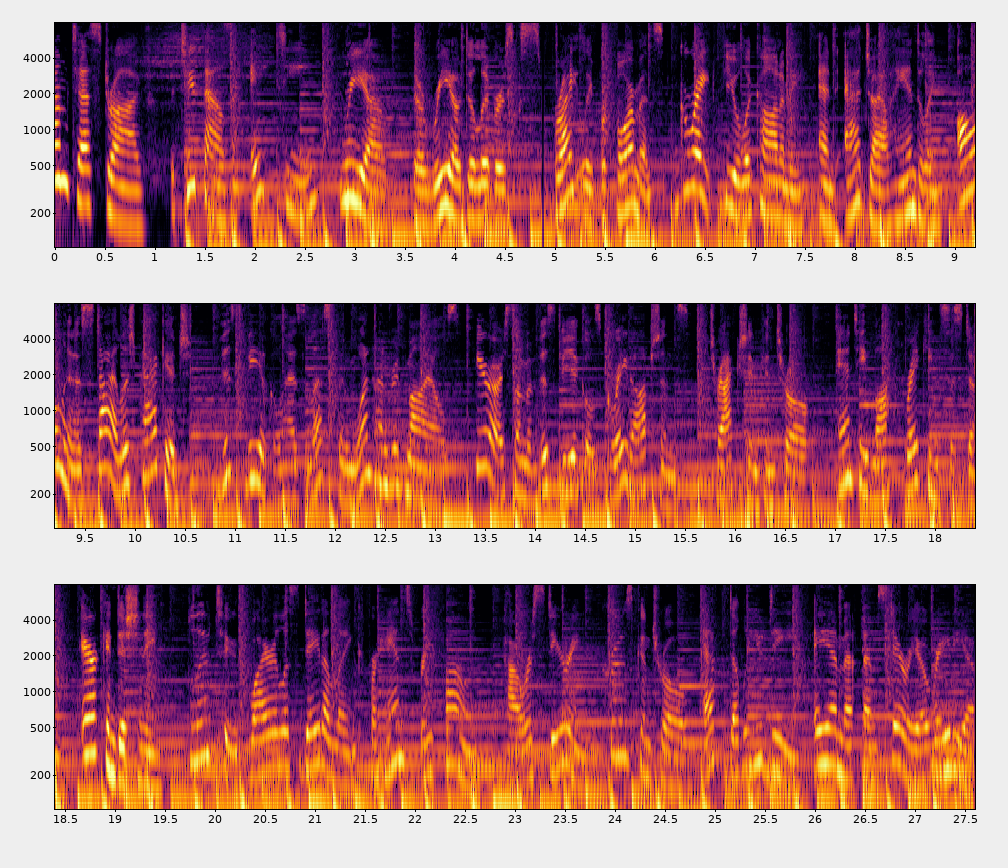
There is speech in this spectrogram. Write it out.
Come test drive the 2018 Rio. The Rio delivers sprightly performance, great fuel economy, and agile handling, all in a stylish package. This vehicle has less than 100 miles. Here are some of this vehicle's great options. Traction control, anti-lock braking system, air conditioning, Bluetooth wireless data link for hands-free phone, power steering, cruise control, FWD, AM FM stereo radio,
